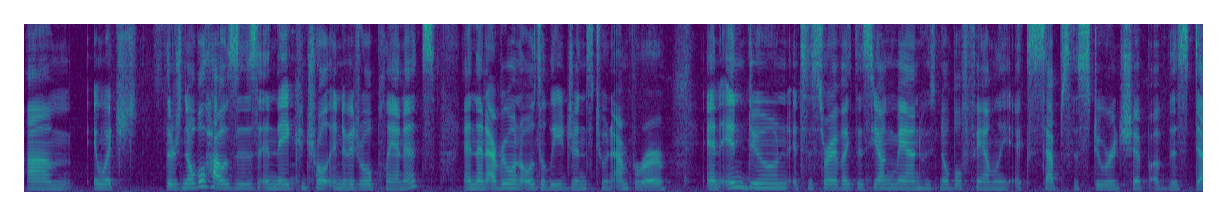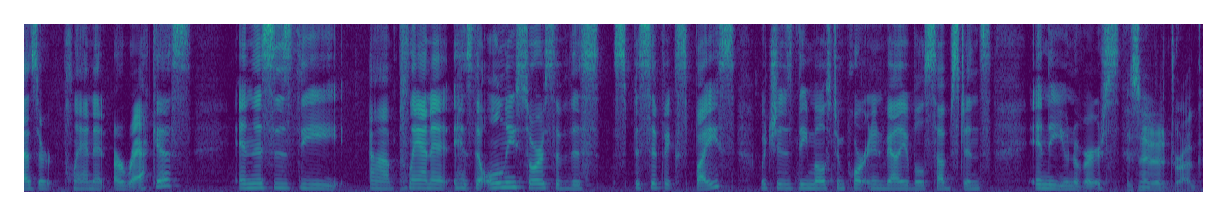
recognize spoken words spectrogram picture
um, in which there's noble houses and they control individual planets and then everyone owes allegiance to an emperor and in dune it's the story of like this young man whose noble family accepts the stewardship of this desert planet arrakis and this is the uh, planet has the only source of this specific spice which is the most important and valuable substance in the universe Isn't it a drug?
